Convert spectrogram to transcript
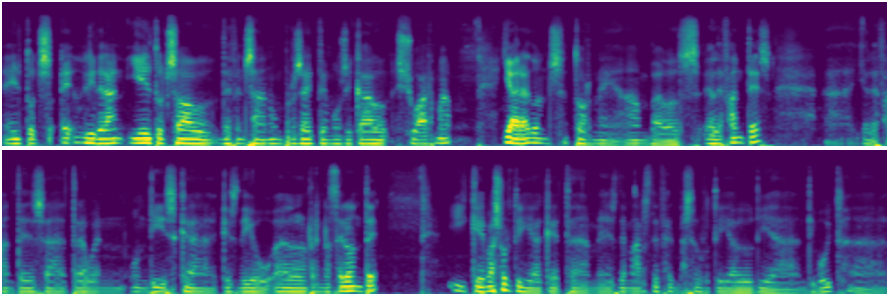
ell tot, eh, liderant i ell tot sol defensant un projecte musical Shuarma, i ara doncs torna amb els Elefantes, i Elefantes eh, treuen un disc eh, que es diu El Rinoceronte, i que va sortir aquest eh, mes de març, de fet va sortir el dia 18, eh,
